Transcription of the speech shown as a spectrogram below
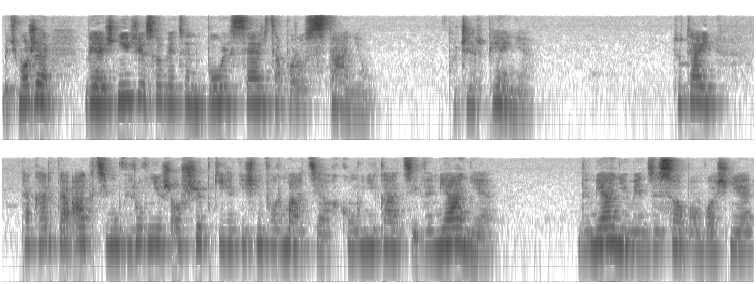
Być może wyjaśnijcie sobie ten ból serca po rozstaniu, to cierpienie. Tutaj ta karta akcji mówi również o szybkich jakichś informacjach, komunikacji, wymianie, wymianie między sobą właśnie,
